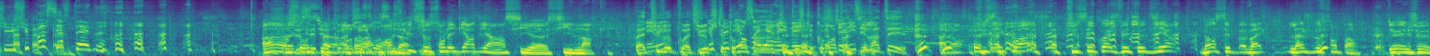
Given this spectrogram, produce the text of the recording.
je, je suis pas certaine. Ah, Je sais pas comment je le prends, Ensuite, ce sont les gardiens hein, si, euh, s'ils marquent. Bah, tu veux quoi? Tu veux que Je te commence un, tir raté Alors, tu sais quoi? Tu sais quoi? Je vais te dire. Non, c'est pas. bah, là, je le sens pas. Je-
